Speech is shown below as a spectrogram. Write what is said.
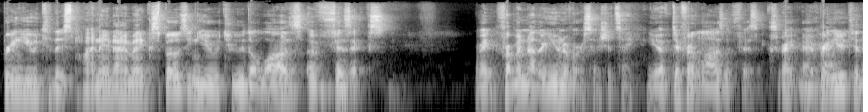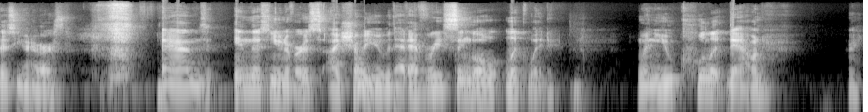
bring you to this planet. I'm exposing you to the laws of physics, right? From another universe, I should say. You have different laws of physics, right? I bring you to this universe, and in this universe, I show you that every single liquid, when you cool it down, right,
